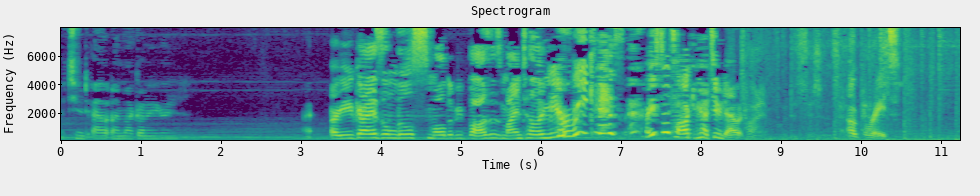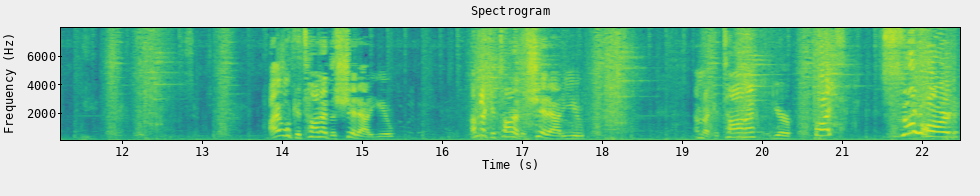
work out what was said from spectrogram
I tuned out, I'm not gonna... Are you guys a little small to be bosses? Mind telling me your weakness? Are you still talking? I tuned out. Time for decisions. has Oh, great. I will katana the shit out of you. I'm gonna katana the shit out of you. I'm gonna katana your butt so hard!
